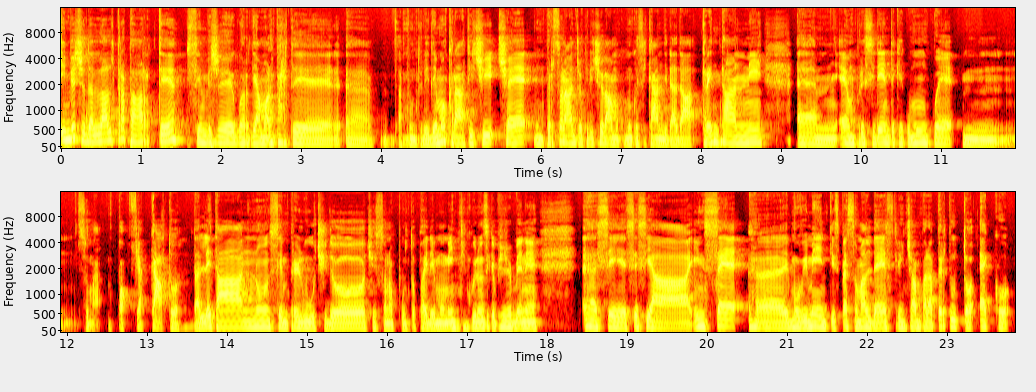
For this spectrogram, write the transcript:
Invece dall'altra parte, se invece guardiamo la parte eh, appunto dei democratici, c'è un personaggio che dicevamo comunque si candida da 30 anni, ehm, è un presidente che comunque mh, insomma un po' fiaccato dall'età, non sempre lucido, ci sono appunto poi dei momenti in cui non si capisce bene eh, se, se, sia in sé, eh, i movimenti spesso maldestri, inciampa dappertutto, ecco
